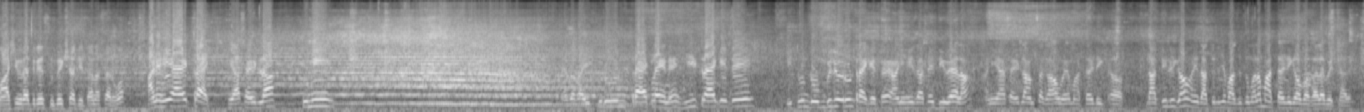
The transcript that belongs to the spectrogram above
महाशिवरात्री शुभेच्छा देताना सर्व. आणि हे आहे ट्रॅक या साईडला तुम्ही बघा इकडून ट्रॅक लाईन आहे ही ट्रॅक येते इथून डोंबिवलीवरून ट्रॅक येतोय आणि हे जाते दिव्याला. आणि या साईडला आमचं गाव आहे म्हातार्डी अं, दातिवली गाव. आणि दातिवलीच्या बाजू तुम्हाला म्हातार्डी गाव बघायला भेटणार आहे.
